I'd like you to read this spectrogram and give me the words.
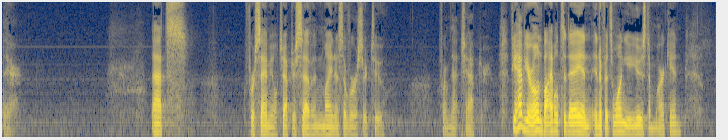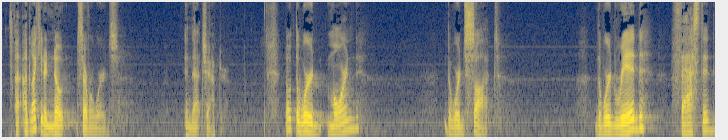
there. That's for Samuel chapter 7, minus a verse or two from that chapter. If you have your own Bible today, and, and if it's one you use to mark in, I'd like you to note several words in that chapter. Note the word mourned, the word sought, the word rid, fasted,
